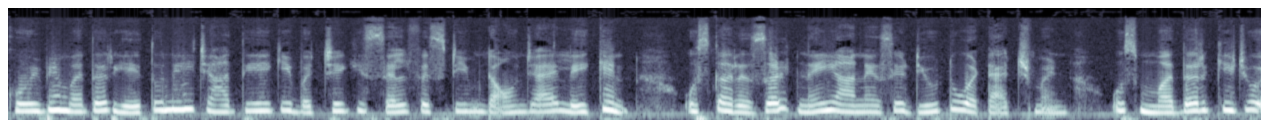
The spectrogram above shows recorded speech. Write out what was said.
कोई भी मदर ये तो नहीं चाहती है कि बच्चे की सेल्फ एस्टीम डाउन जाए, लेकिन उसका रिज़ल्ट नहीं आने से ड्यू टू अटैचमेंट उस मदर की जो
